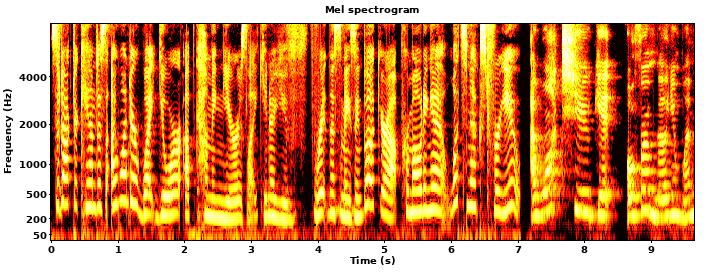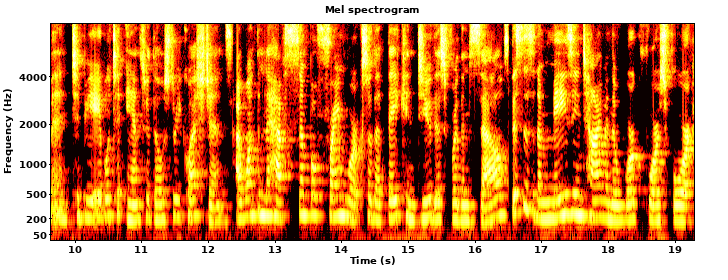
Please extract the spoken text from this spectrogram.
So, Dr. Candace, I wonder what your upcoming year is like. You know, you've written this amazing book, you're out promoting it. What's next for you? I want to get over a million women to be able to answer those three questions. I want them to have simple frameworks so that they can do this for themselves. This is an amazing time in the workforce for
